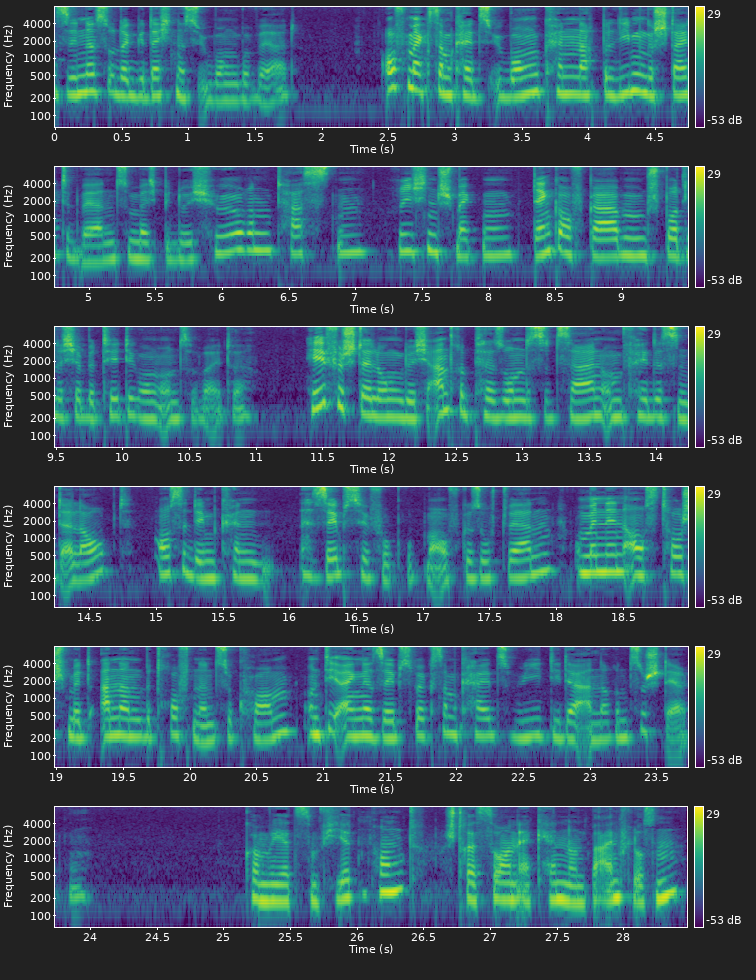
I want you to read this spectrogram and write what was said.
Sinnes- oder Gedächtnisübungen bewährt. Aufmerksamkeitsübungen können nach Belieben gestaltet werden, zum Beispiel durch Hören, Tasten, Riechen, Schmecken, Denkaufgaben, sportliche Betätigung und so weiter. Hilfestellungen durch andere Personen des sozialen Umfeldes sind erlaubt. Außerdem können Selbsthilfegruppen aufgesucht werden, um in den Austausch mit anderen Betroffenen zu kommen und die eigene Selbstwirksamkeit sowie die der anderen zu stärken. Kommen wir jetzt zum vierten Punkt: Stressoren erkennen und beeinflussen.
